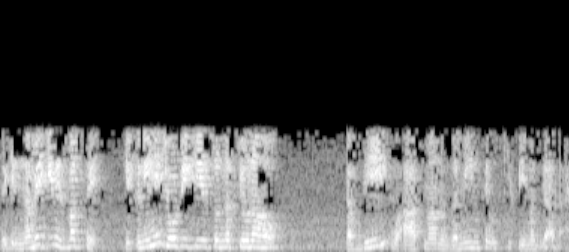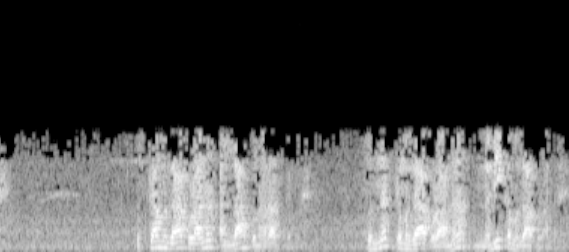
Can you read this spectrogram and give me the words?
لیکن نبی کی نسبت سے کتنی ہی چھوٹی چیز سنت کیوں نہ ہو، تب بھی وہ آسمان و زمین سے اس کی قیمت زیادہ ہے۔ اس کا مذاق اڑانا اللہ کو ناراض کرنا ہے۔ سنت کا مذاق اڑانا نبی کا مذاق اڑانا ہے۔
